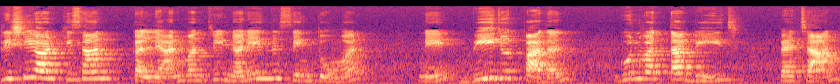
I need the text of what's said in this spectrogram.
कृषि और किसान कल्याण मंत्री नरेंद्र सिंह तोमर ने बीज उत्पादन गुणवत्ता बीज पहचान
